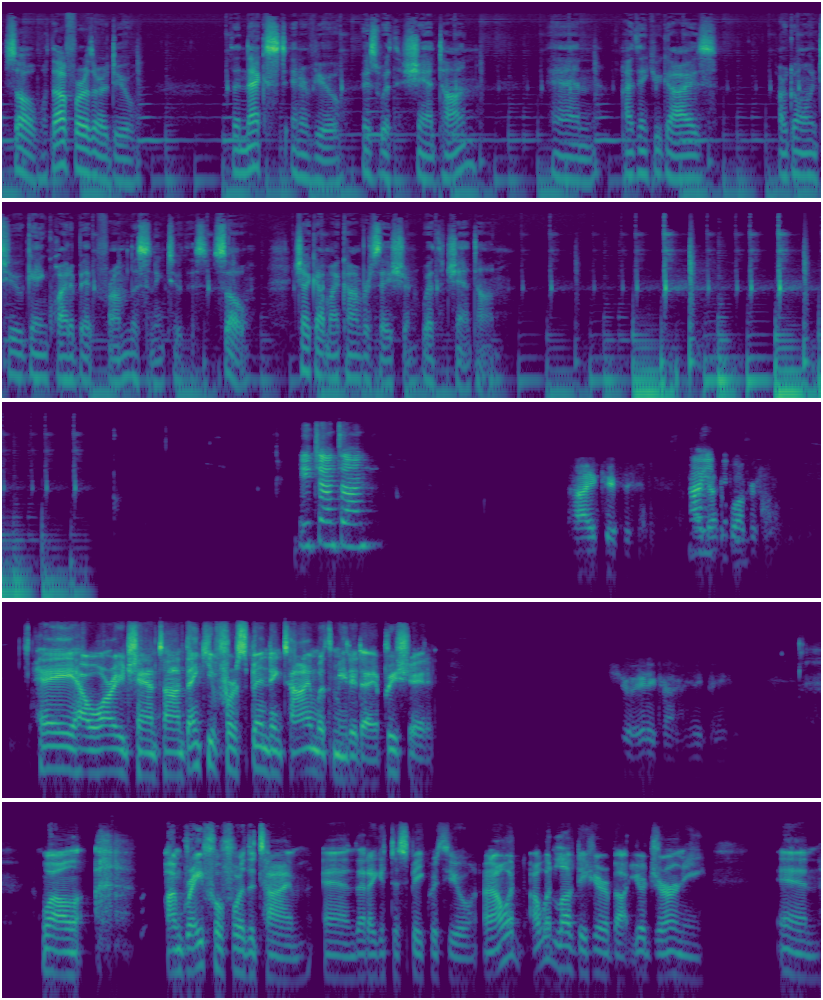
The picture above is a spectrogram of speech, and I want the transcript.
So, without further ado, the next interview is with Shanton, and I think you guys are going to gain quite a bit from listening to this. So, check out my conversation with Shanton. Hey, Shanton. Hi, Casey. How Hi, are you Dr. doing? Walker. Hey, how are you, Chanton? Thank you for spending time with me today. Appreciate it. Sure, anytime, anything. Well, I'm grateful for the time and that I get to speak with you. And I would I would love to hear about your journey in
